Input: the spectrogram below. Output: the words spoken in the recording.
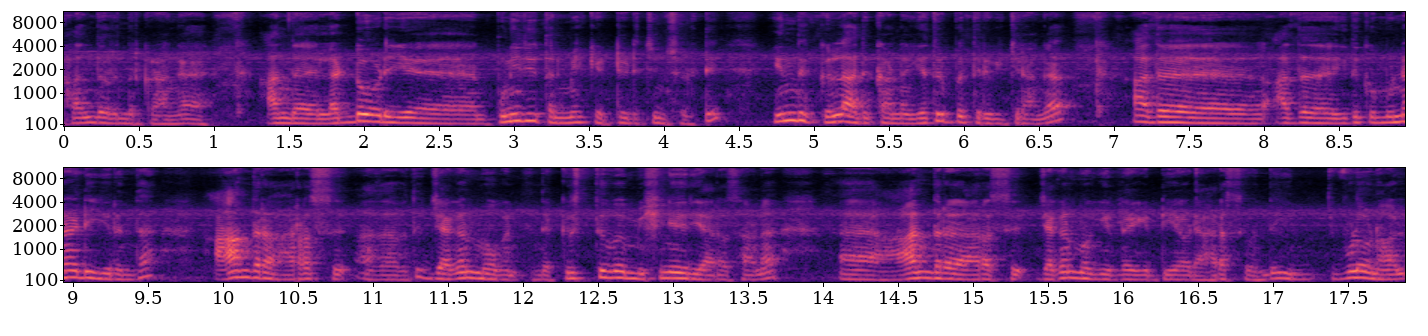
கலந்து இருந்திருக்கிறாங்க அந்த லட்டோடைய புனிதத்தன்மை கெட்டுடுச்சுன்னு சொல்லிட்டு இந்துக்கள் அதுக்கான எதிர்ப்பு தெரிவிக்கிறாங்க. அதை அதை இதுக்கு முன்னாடி இருந்த ஆந்திர அரசு அதாவது ஜெகன்மோகன் இந்த கிறிஸ்துவ மிஷினரி அரசான ஆந்திர அரசு ஜெகன்மோகன் ரெட்டியோட அரசு வந்து இவ்வளோ நாள்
